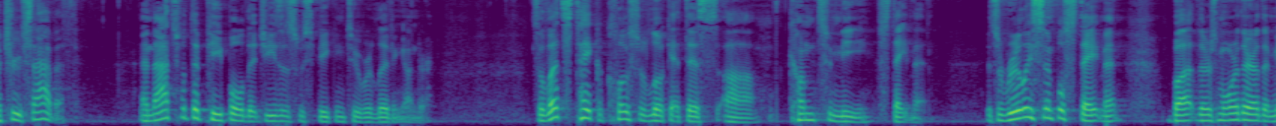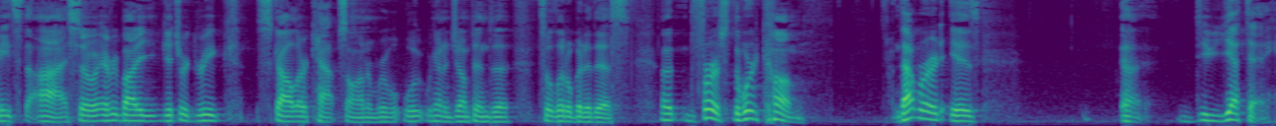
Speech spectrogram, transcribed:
a true Sabbath. And that's what the people that Jesus was speaking to were living under. So let's take a closer look at this uh, come to me statement. It's a really simple statement, but there's more there that meets the eye. So, everybody, get your Greek scholar caps on, and we're, we're going to jump into to a little bit of this. Uh, first, the word come. That word is uh, diete,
